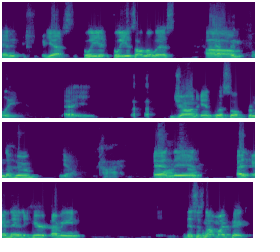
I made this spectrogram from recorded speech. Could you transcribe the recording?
And f- yes, Flea, Flea is on the list. Um, Effing Flea. uh, John Entwistle from The Who. Yeah. God. And Monster. then, and, and then here, I mean, this is not my pick.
